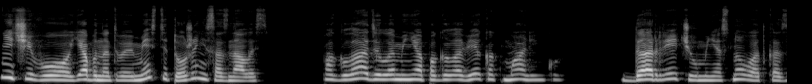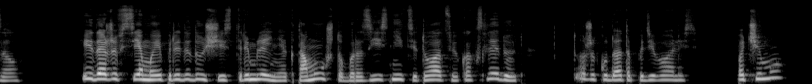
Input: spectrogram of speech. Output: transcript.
Ничего, я бы на твоем месте тоже не созналась. Погладила меня по голове, как маленькую. Дар речи у меня снова отказал. И даже все мои предыдущие стремления к тому, чтобы разъяснить ситуацию как следует, тоже куда-то подевались. Почему?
